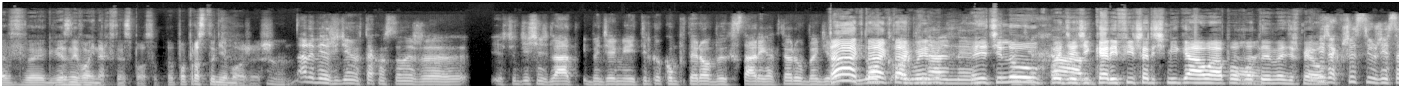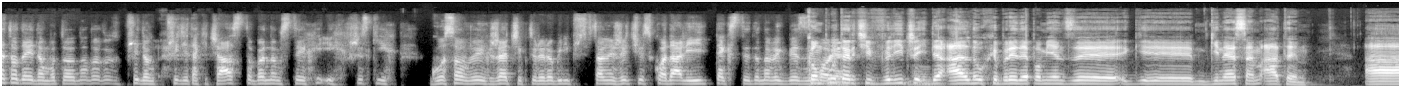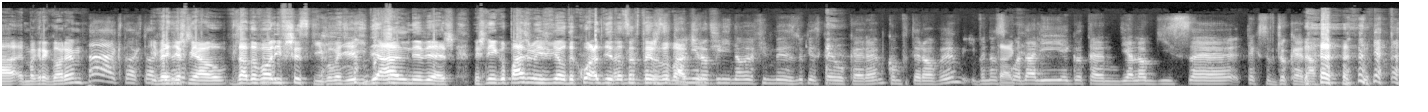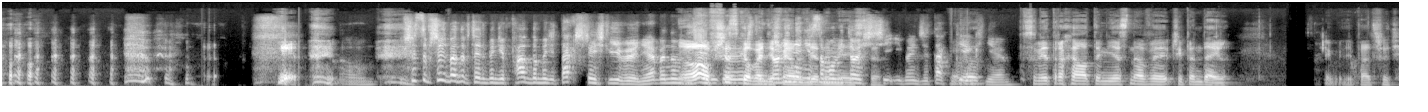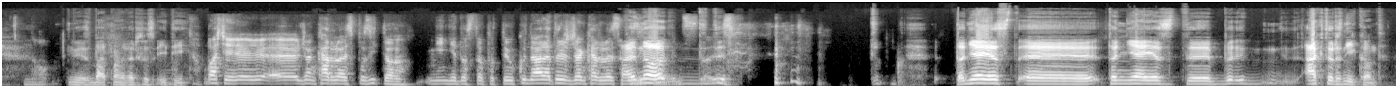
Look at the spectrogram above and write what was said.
w Gwiezdnych Wojnach w ten sposób. No po prostu nie możesz. No, Ale wiesz, idziemy w taką stronę, że jeszcze 10 lat i będziemy mieli tylko komputerowych, starych aktorów, będzie Tak, Luke tak, tak. Będzie, będzie ci Luke, Han. będzie ci Carrie Fisher śmigała, po, po Tak. tym będziesz miał... Wiesz, jak wszyscy już niestety odejdą, bo to, no, to, przyjdą, przyjdzie taki czas, to będą z tych ich wszystkich głosowych rzeczy, które robili przez całe życie, składali teksty do nowych Gwiezdnych Komputer Wojen. ci wyliczy No. idealną hybrydę pomiędzy Guinnessem a tym, a McGregorem. Tak, tak, tak. I będziesz miał, zadowoli wszystkich, bo będzie idealnie, wiesz, będziesz niego patrzył, będziesz miał dokładnie to, co Będą- chcesz będą zobaczyć. robili nowe filmy z Luke'em Skywalkerem, komputerowym i będą Tak. składali jego ten, dialogi z e, tekstów Jokera. No. Wszyscy, wszyscy będą wtedy, będzie fandom będzie tak szczęśliwy, nie? Będą tę, wszystko Dolinę miał w Niesamowitości i będzie tak No, pięknie. W sumie trochę o tym jest nowy Chip and Dale. Jakby nie patrzeć. No. Jest Batman vs. E.T. Właśnie, e, e, Giancarlo Esposito nie, nie dostał pod tyłku, no ale to jest Giancarlo Ale Esposito, no, więc to jest... To nie jest, to nie jest e, aktor znikąd.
